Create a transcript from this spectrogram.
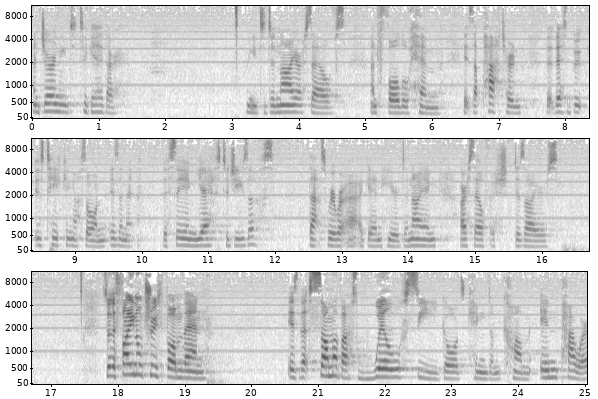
and journeyed together. We need to deny ourselves and follow Him. It's a pattern that this book is taking us on, isn't it? The saying yes to Jesus. That's where we're at again here, denying our selfish desires. So, the final truth bomb then is that some of us will see God's kingdom come in power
